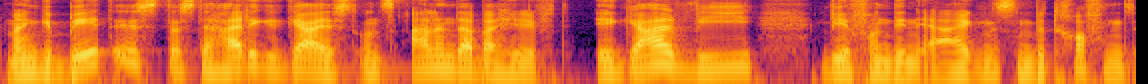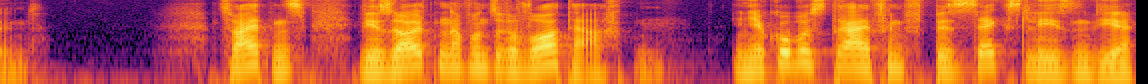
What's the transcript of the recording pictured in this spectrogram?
Mein Gebet ist, dass der Heilige Geist uns allen dabei hilft, egal wie wir von den Ereignissen betroffen sind. Zweitens, wir sollten auf unsere Worte achten. In Jakobus 3, 5 bis 6 lesen wir,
